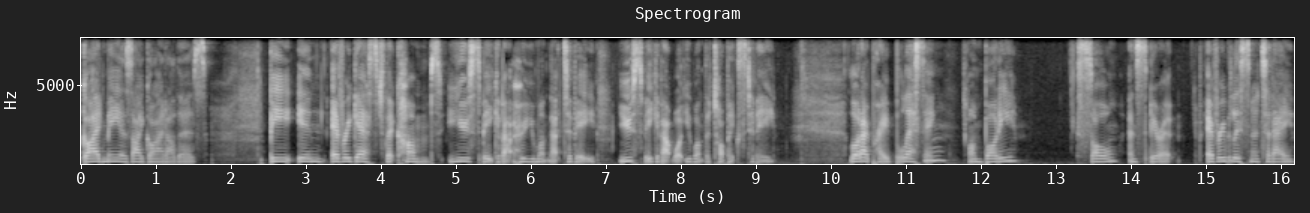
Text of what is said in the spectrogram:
Guide me as I guide others. Be in every guest that comes. You speak about who you want that to be. You speak about what you want the topics to be. Lord, I pray blessing on body, soul, and spirit of every listener today.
